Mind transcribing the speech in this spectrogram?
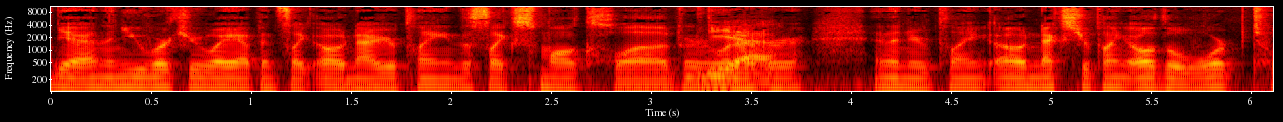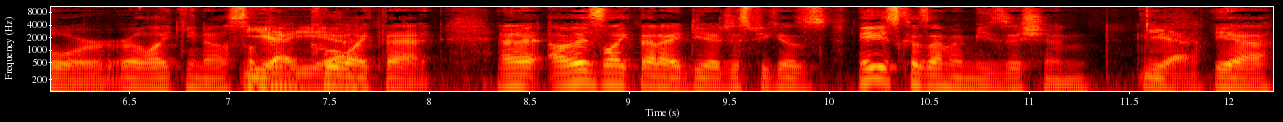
yeah, and then you work your way up. and It's like, oh, now you're playing this like small club or whatever Yeah. and then you're playing. Oh, next you're playing oh the Warp Tour or like you know something Yeah, cool yeah. like that. And I, I always like that idea just because maybe it's because I'm a musician. Yeah. Yeah,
